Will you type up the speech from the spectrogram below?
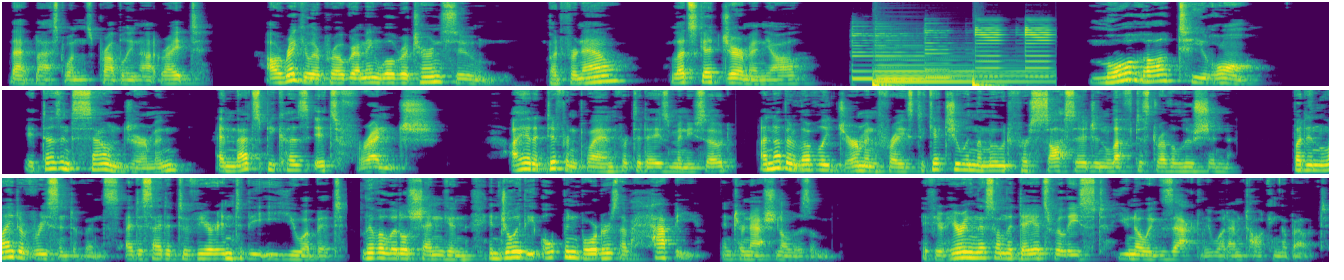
That last one's probably not right. Our regular programming will return soon. But for now, let's get German, y'all. Mort au tyran. It doesn't sound German, and that's because it's French. I had a different plan for today's minisode, another lovely German phrase to get you in the mood for sausage and leftist revolution. But in light of recent events, I decided to veer into the EU a bit, live a little Schengen, enjoy the open borders of happy internationalism. If you're hearing this on the day it's released, you know exactly what I'm talking about.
